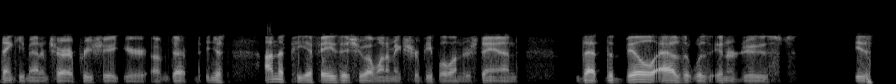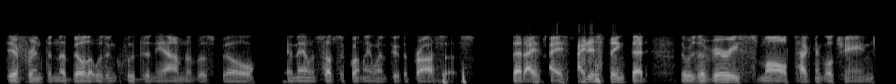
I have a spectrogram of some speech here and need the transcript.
Thank you, Madam Chair. I appreciate your um, and just on the PFAS issue. I want to make sure people understand that the bill, as it was introduced, is different than the bill that was included in the omnibus bill, and then subsequently went through the process. That I, I, I just think that there was a very small technical change,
